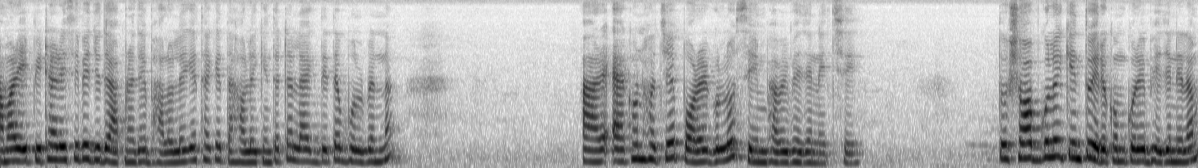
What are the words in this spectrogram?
আমার এই পিঠা রেসিপি যদি আপনাদের ভালো লেগে থাকে, তাহলে কিন্তু একটা লাইক দিতে ভুলবেন না। আর এখন হচ্ছে পরেরগুলো সেমভাবে ভেজে নিচ্ছে। তো সবগুলোই কিন্তু এরকম করে ভেজে নিলাম।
